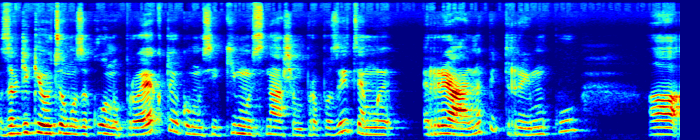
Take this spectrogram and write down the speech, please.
завдяки цьому закону проекту, якомусь якимось нашим пропозиціям, ми реально підтримку. А,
